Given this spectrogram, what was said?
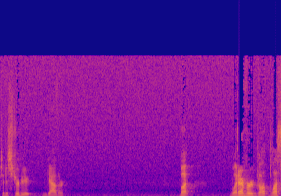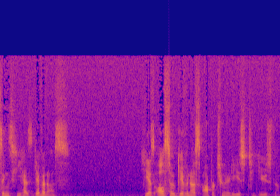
to distribute and gather. But whatever blessings He has given us, He has also given us opportunities to use them.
